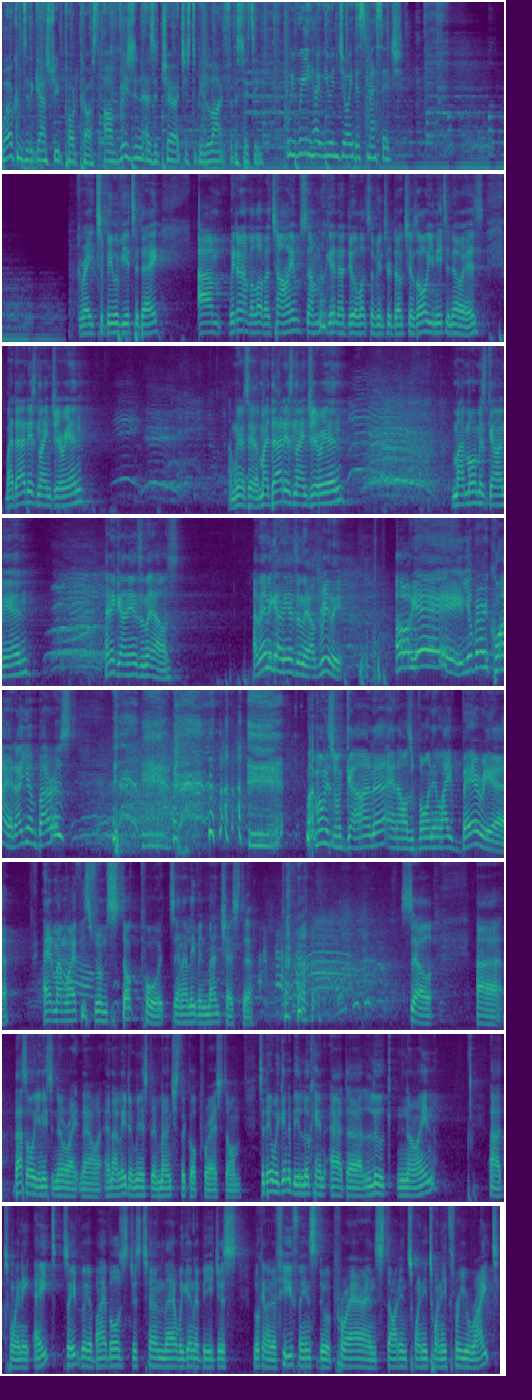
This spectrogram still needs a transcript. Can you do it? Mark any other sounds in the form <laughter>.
Welcome to the Gas Street Podcast. Our vision as a church is to be light for the city. We really hope you enjoy this message. Great to be with you today. Um, we don't have a lot of time, so I'm not going to do lots of introductions. All you need to know is my dad is Nigerian. I'm going to say that. My dad is Nigerian. My mom is Ghanaian. Any Ghanaians in the house? Are there any Ghanaians in the house? Really? Oh, yay! You're very quiet. Are you embarrassed? <laughs> my mom is from Ghana, and I was born in Liberia. And my wife is from Stockport, and I live in Manchester. <laughs> so uh, that's all you need to know right now. And I lead a ministry in Manchester called Prayer Storm. Today we're going to be looking at uh, Luke 9, uh, 28. So if you've got your Bibles, just turn there. We're going to be just looking at a few things to do with prayer and starting 2023 right.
